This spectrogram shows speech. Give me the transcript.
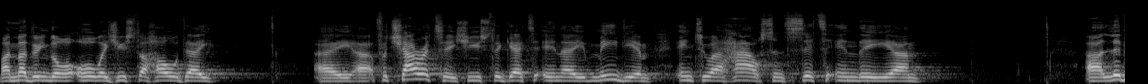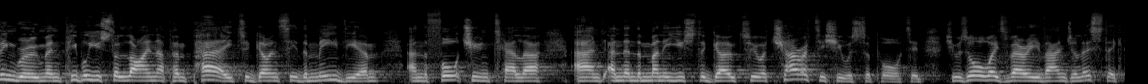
My mother in law always used to hold a a, uh, for charity, she used to get in a medium into a house and sit in the um, uh, living room, and people used to line up and pay to go and see the medium and the fortune teller, and, and then the money used to go to a charity she was supporting. She was always very evangelistic.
